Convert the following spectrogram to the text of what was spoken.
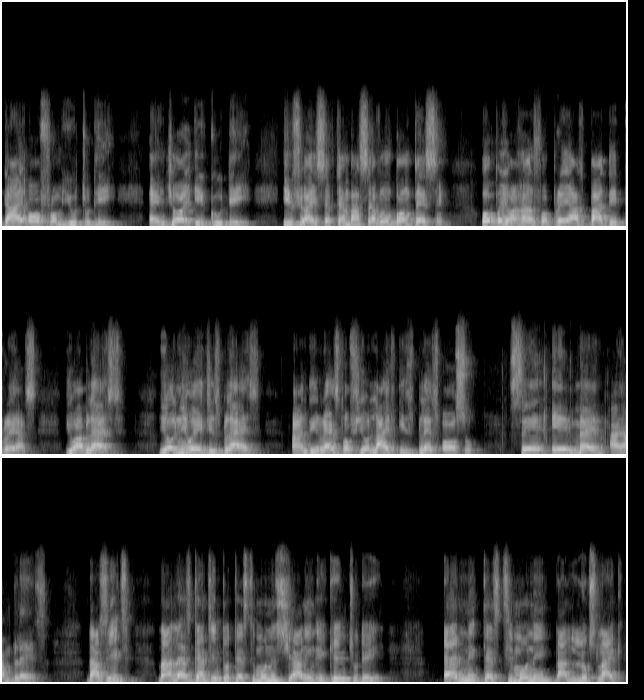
die off from you today. Enjoy a good day. If you are a September 7 born person, open your hands for prayers, birthday prayers. You are blessed. Your new age is blessed, and the rest of your life is blessed also. Say, Amen. I am blessed. That's it. Now let's get into testimony sharing again today. Any testimony that looks like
